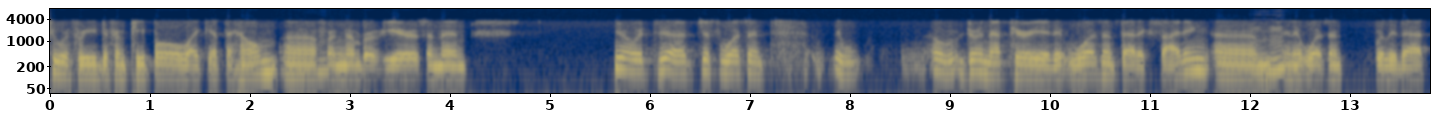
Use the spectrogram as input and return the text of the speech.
two or three different people like at the helm uh, mm-hmm. for a number of years, and then you know, it uh, just wasn't. It, oh, during that period, it wasn't that exciting, um, mm-hmm. and it wasn't really that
